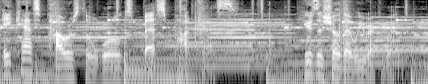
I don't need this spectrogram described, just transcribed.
Acast powers the world's best podcasts. Here's a show that we recommend.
